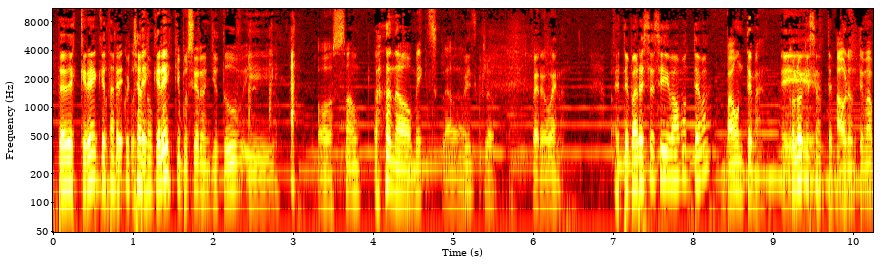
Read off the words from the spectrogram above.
Ustedes creen que están Usted- escuchando ¿Ustedes creen que pusieron YouTube y... o Sound... no, Mixcloud. Mixcloud. Pero bueno, ¿Te parece si vamos a un tema? va un tema. Eh, Colóquese un tema. Ahora un tema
